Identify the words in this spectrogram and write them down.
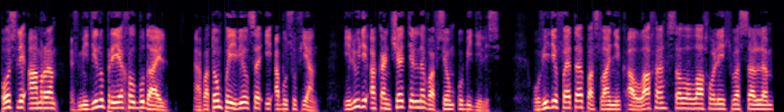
После Амра в Медину приехал Будайль, а потом появился и Абу Суфьян, и люди окончательно во всем убедились. Увидев это, посланник Аллаха, саллаллаху алейхи вассалям,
